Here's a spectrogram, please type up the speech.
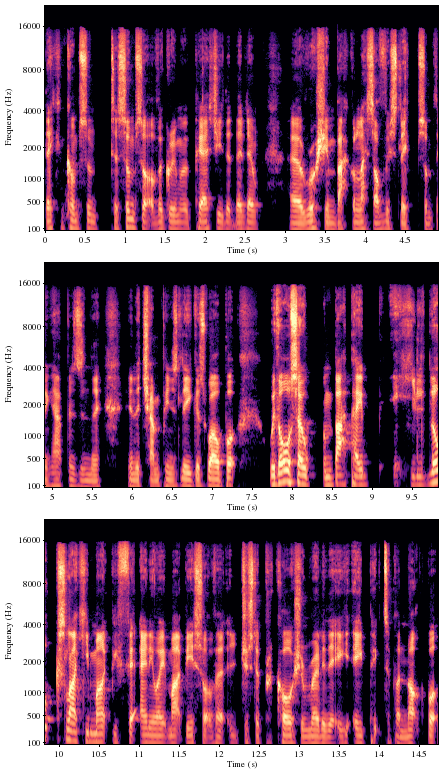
they can come some to some sort of agreement with PSG that they don't uh, rush him back unless obviously something happens in the in the Champions League as well. But with also Mbappe he looks like he might be fit anyway. It might be sort of a, just a precaution, really, that he, he, picked up a knock, but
